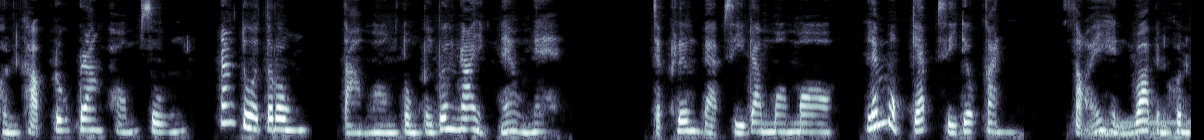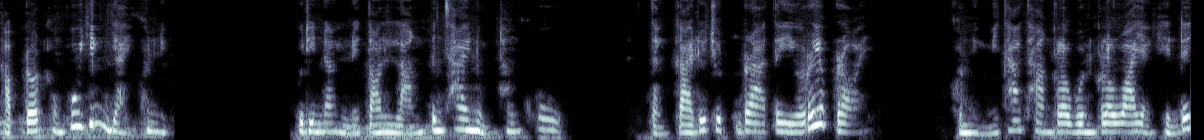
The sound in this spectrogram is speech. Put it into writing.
คนขับรูปร่างผอมสูง นั่งตัวตรง ตามองตรงไปเบื้องหน้าอย่างแน่วแน่จากเครื่องแบบสีดำมอมอ และหมวกแก๊ปสีเดียวกัน สอยเห็นว่าเป็นคนขับรถของผู้ยิ่งใหญ่คนหนึ่ง ผู้ที่นั่งอยู่ในตอนหลังเป็นชายหนุ่มทั้งคู่ แต่งกายด้วยชุดราตรีเรียบร้อย คนหนึ่งมีท่าทางกระวนกระวายอย่างเห็นได้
